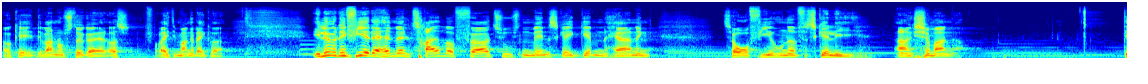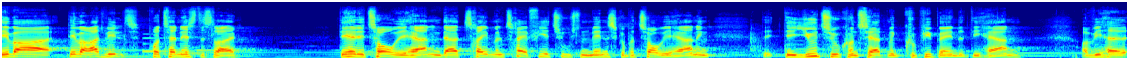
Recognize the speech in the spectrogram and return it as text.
Okay, det var nogle stykker af jer også. Rigtig mange, der ikke var. I løbet af de fire dage havde mellem 30 og 40.000 mennesker igennem Herning til over 400 forskellige arrangementer. Det var, det var ret vildt. Prøv at tage næste slide. Det her det er torvet i Herning. Der er tre, mellem 3 og 4.000 mennesker på torvet i Herning. Det, det er YouTube-koncert med kopibandet De Herren. Og vi havde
